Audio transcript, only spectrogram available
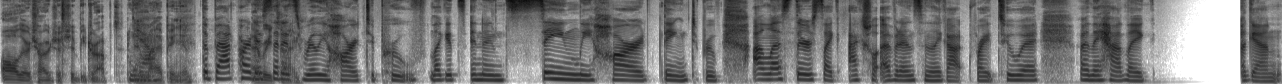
all their charges should be dropped, in my opinion. The bad part Every is that it's really hard to prove. Like it's an insanely hard thing to prove unless there's like actual evidence and they got right to it and they had like again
